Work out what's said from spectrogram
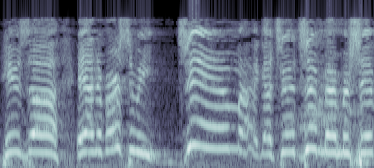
Here's uh, a anniversary gym. I got you a gym membership.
